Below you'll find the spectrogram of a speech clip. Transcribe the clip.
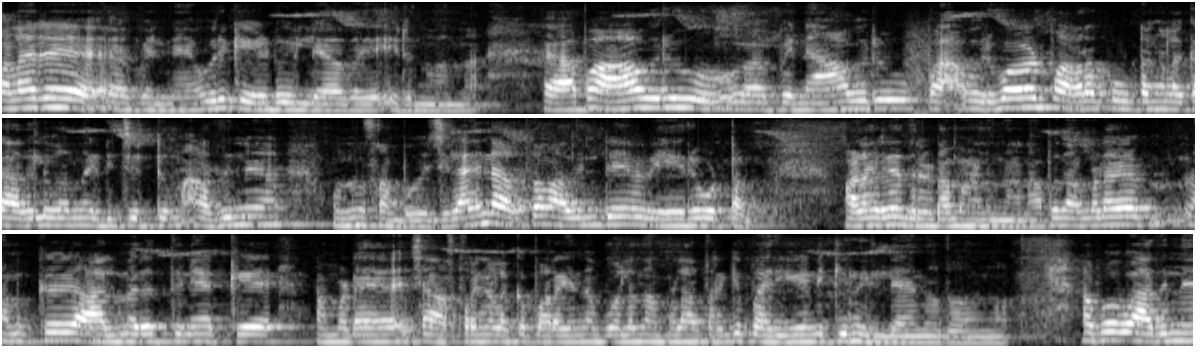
വളരെ പിന്നെ ഒരു കേടുമില്ലാതെ ഇരുന്നു വന്ന് അപ്പോൾ ആ ഒരു പിന്നെ ആ ഒരു ഒരുപാട് പാറക്കൂട്ടങ്ങളൊക്കെ അതിൽ വന്ന് ഇടിച്ചിട്ടും അതിന് ഒന്നും സംഭവിച്ചില്ല. അതിന്റെ അർത്ഥം അതിന്റെ വേരോട്ടം വളരെ ദൃഢമാണെന്നാണ്. അപ്പോൾ നമ്മുടെ നമുക്ക് ആൽമരത്തിനെയൊക്കെ നമ്മുടെ ശാസ്ത്രങ്ങളൊക്കെ പറയുന്ന പോലെ നമ്മൾ അത്രയ്ക്ക് പരിഗണിക്കുന്നില്ല എന്ന് തോന്നുന്നു. അപ്പോൾ അതിന്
